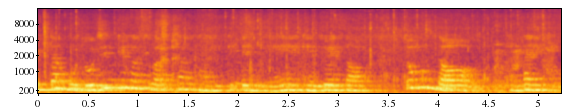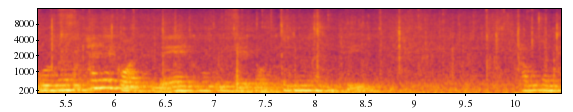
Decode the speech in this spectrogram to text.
일단 뭐 노진규 선수가 수상을 당했기 때문에 개조해서 조금 더 단단히 각오를 하고 탈낼 것 같은데 그 부분에 대해서 어떻게 생각하는지. 다음 선수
